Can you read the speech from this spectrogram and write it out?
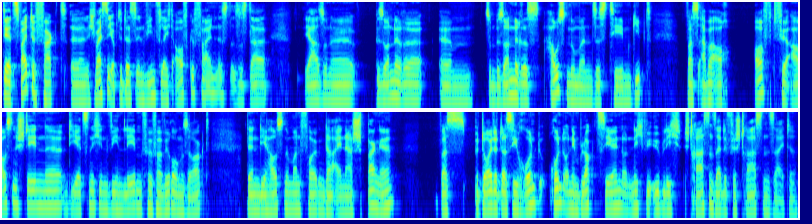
der zweite Fakt, äh, ich weiß nicht, ob dir das in Wien vielleicht aufgefallen ist, dass es da ja so eine besondere, ähm, so ein besonderes Hausnummernsystem gibt, was aber auch oft für Außenstehende, die jetzt nicht in Wien leben, für Verwirrung sorgt. Denn die Hausnummern folgen da einer Spange, was bedeutet, dass sie rund, rund um den Block zählen und nicht wie üblich Straßenseite für Straßenseite.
